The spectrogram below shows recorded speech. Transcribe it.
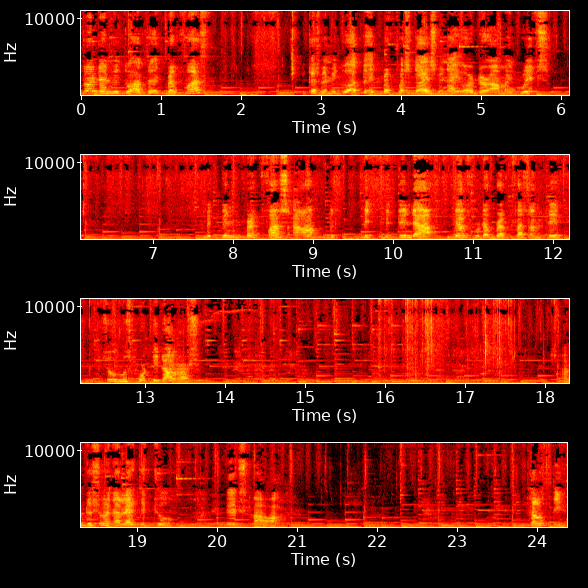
Cheaper than we go out to eat breakfast. Because when we go out to eat breakfast, guys, when I order uh, my grits, between breakfast, uh, be between the bill for the breakfast and tip, it's almost forty dollars. And this one I like it too. It's uh healthy.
